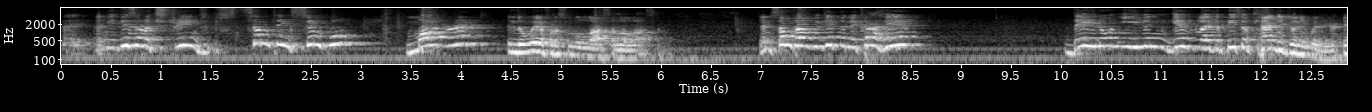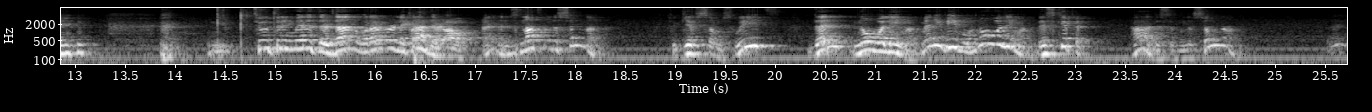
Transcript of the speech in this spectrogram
right? I mean, these are extremes. Something simple, moderate in the way of Rasulullah sallallahu And sometimes we get the nikah here, they don't even give like a piece of candy to anybody, right? Two, three minutes, they're done, whatever, nikah, they're out. Right? And it's not from the sunnah. To give some sweets, then no walima. Many people, no walima. They skip it. Ah, this is from the sunnah. Right?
